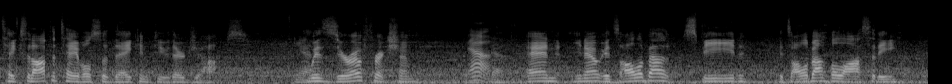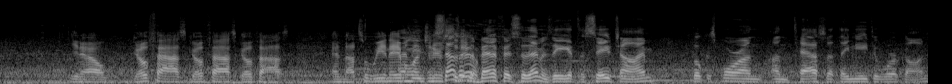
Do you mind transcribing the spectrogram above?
takes it off the table so they can do their jobs. Yeah. With zero friction, Yeah. Yeah. and you know, it's all about speed, it's all about velocity. You know, go fast, go fast, go fast. And that's what we enable I mean, it engineers sounds to like do. the benefits to them is they get to save time, focus more on, on tasks that they need to work on,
